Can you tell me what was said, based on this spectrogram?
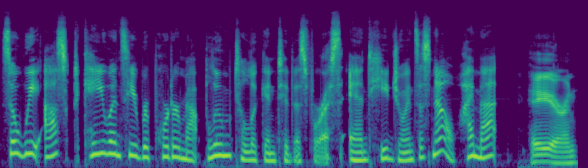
So we asked KUNC reporter Matt Bloom to look into this for us, and he joins us now. Hi, Matt. Hey, Erin.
